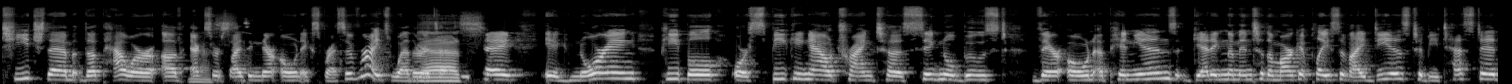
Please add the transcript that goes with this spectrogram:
teach them the power of yes. exercising their own expressive rights, whether yes. it's, say, ignoring people or speaking out, trying to signal boost their own opinions, getting them into the marketplace of ideas to be tested,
